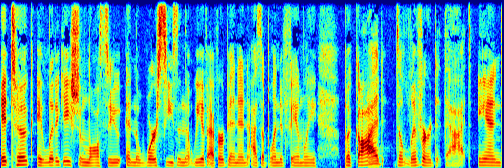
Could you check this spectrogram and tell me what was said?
it took a litigation lawsuit in the worst season that we have ever been in as a blended family. But God delivered that. And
